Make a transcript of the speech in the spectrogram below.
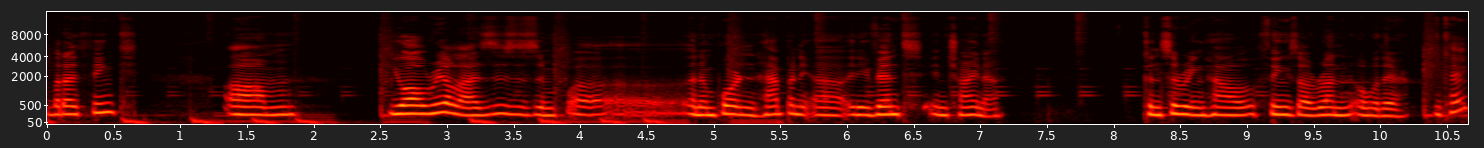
But I think um, you all realize this is imp- uh, an important happening, uh, an event in China considering how things are run over there. Okay?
